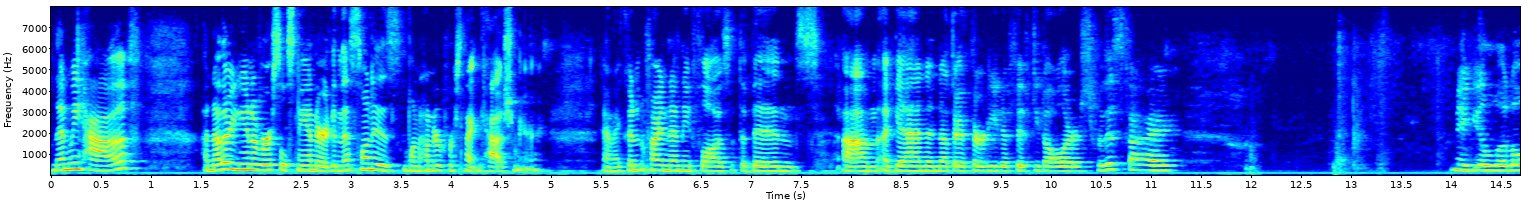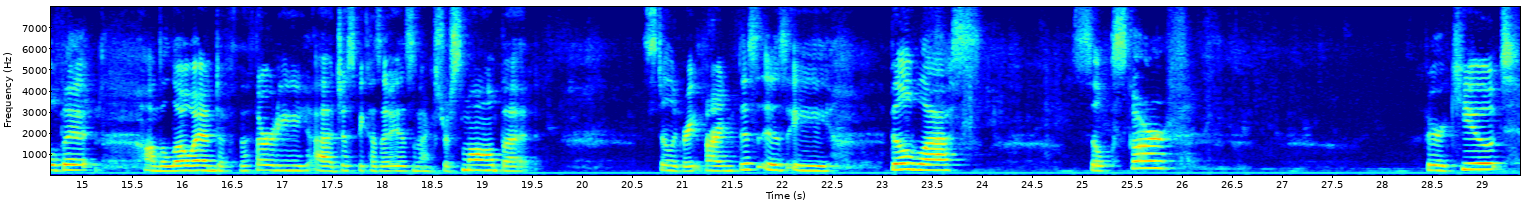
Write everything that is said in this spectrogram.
Then we have another universal standard, and this one is 100% cashmere. And I couldn't find any flaws at the bins. Um, again, another 30 to $50 for this guy maybe a little bit on the low end of the 30 uh, just because it is an extra small, but still a great find. This is a Bill Blass silk scarf. Very cute,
